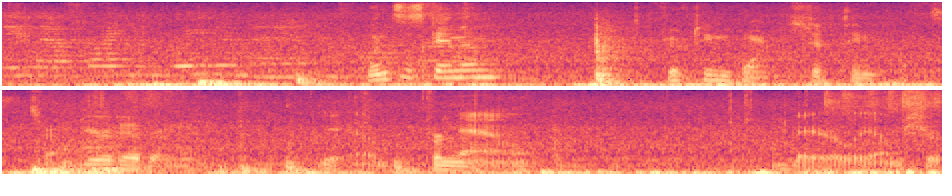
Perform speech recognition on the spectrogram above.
See, that's why you wait a minute. until When's this game in? Fifteen points. 15 points. That's right. You're ahead right now. Yeah, for now. Barely, I'm sure.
